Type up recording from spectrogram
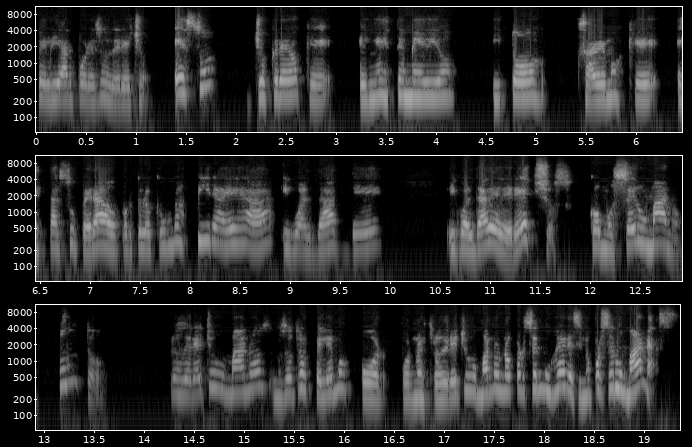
pelear por esos derechos. Eso yo creo que en este medio y todos sabemos que está superado, porque lo que uno aspira es a igualdad de, igualdad de derechos como ser humano, punto. Los derechos humanos, nosotros peleamos por, por nuestros derechos humanos no por ser mujeres, sino por ser humanas.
